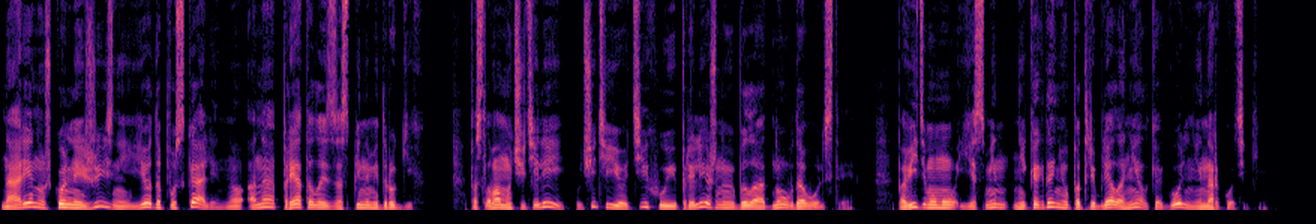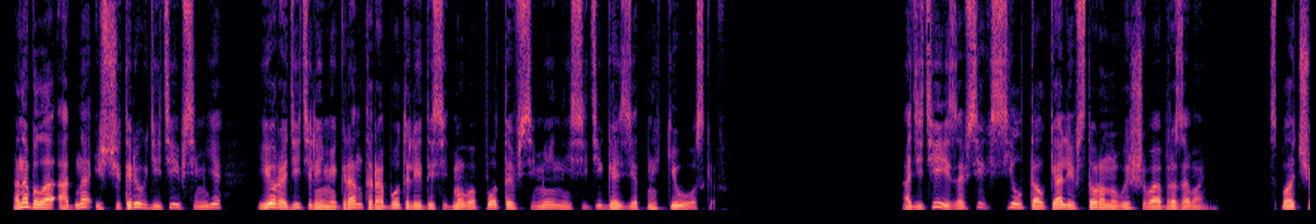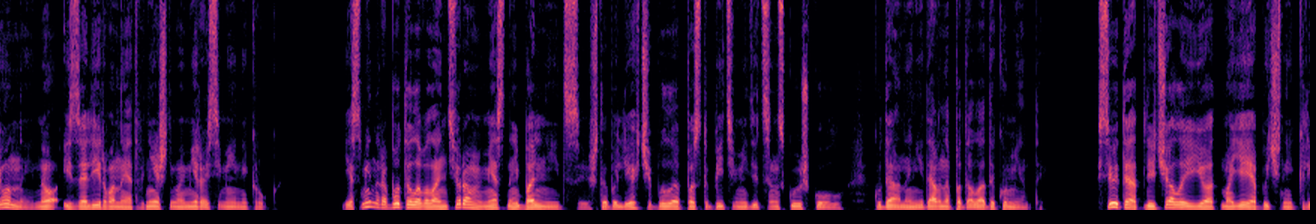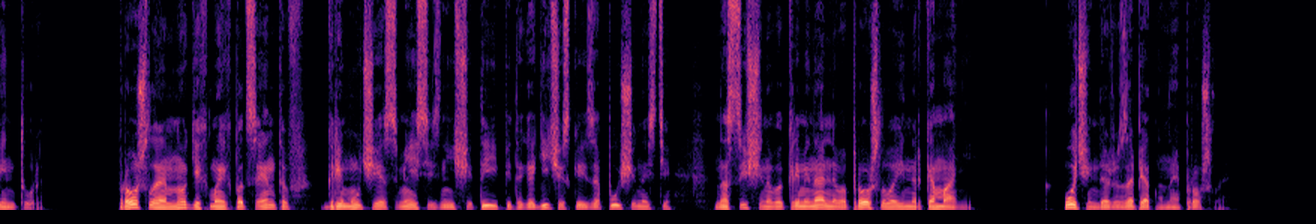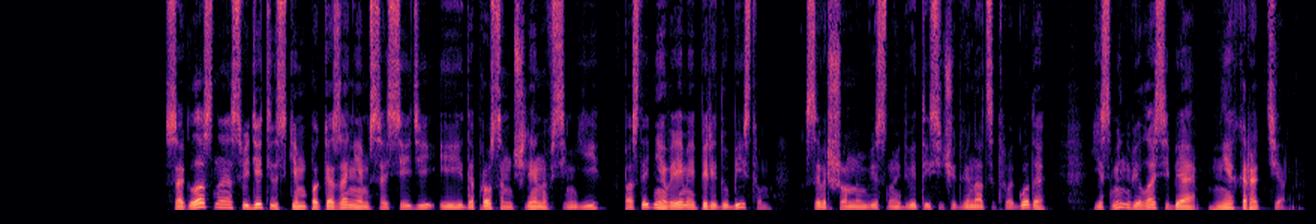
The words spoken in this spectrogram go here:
На арену школьной жизни ее допускали, но она пряталась за спинами других. По словам учителей, учить ее тихую и прилежную было одно удовольствие. По-видимому, Ясмин никогда не употребляла ни алкоголь, ни наркотики. Она была одна из четырех детей в семье, ее родители-иммигранты работали до седьмого пота в семейной сети газетных киосков. А детей изо всех сил толкали в сторону высшего образования. Сплоченный, но изолированный от внешнего мира семейный круг. Ясмин работала волонтером в местной больнице, чтобы легче было поступить в медицинскую школу, куда она недавно подала документы. Все это отличало ее от моей обычной клиентуры. Прошлое многих моих пациентов — гремучая смесь из нищеты, педагогической запущенности, насыщенного криминального прошлого и наркомании. Очень даже запятнанное прошлое. Согласно свидетельским показаниям соседей и допросам членов семьи, последнее время перед убийством, совершенным весной 2012 года, Ясмин вела себя нехарактерно.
